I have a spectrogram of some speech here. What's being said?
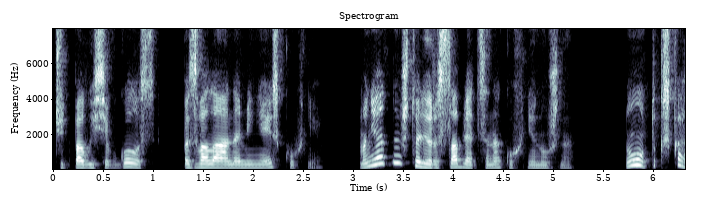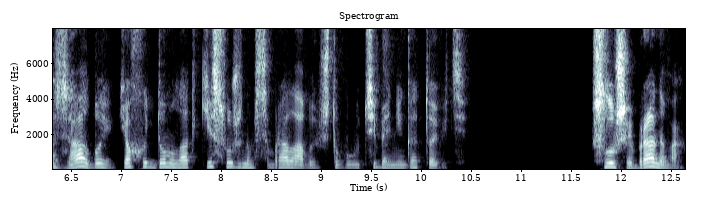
чуть повысив голос, Позвала она меня из кухни. Мне одной, что ли, расслабляться на кухне нужно? Ну, так сказал бы. Я хоть дома лотки с ужином собрала бы, чтобы у тебя не готовить. Слушай, Бранова.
